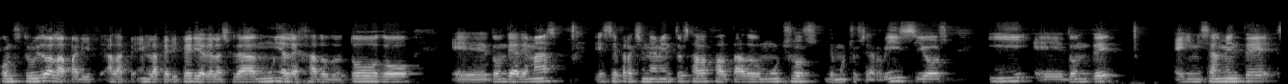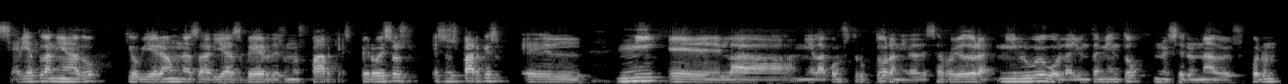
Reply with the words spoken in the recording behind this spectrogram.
construido en la periferia de la ciudad, muy alejado de todo, donde además ese fraccionamiento estaba faltado muchos, de muchos servicios, y eh, donde inicialmente se había planeado que hubiera unas áreas verdes, unos parques, pero esos, esos parques ni, eh, la, ni la constructora, ni la desarrolladora, ni luego el ayuntamiento no hicieron nada. Fueron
